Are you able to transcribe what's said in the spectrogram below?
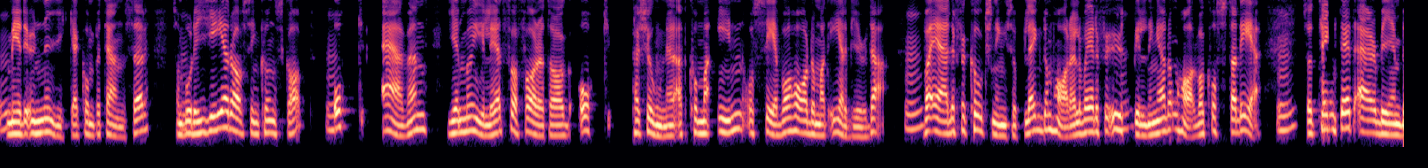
Mm. med unika kompetenser som Mm. både ger av sin kunskap Mm. och även ger möjlighet för företag och personer att komma in och se vad har de att erbjuda. Mm. Vad är det för coachningsupplägg de har eller vad är det för utbildningar de har? Vad kostar det? Mm. Så tänk dig ett Airbnb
